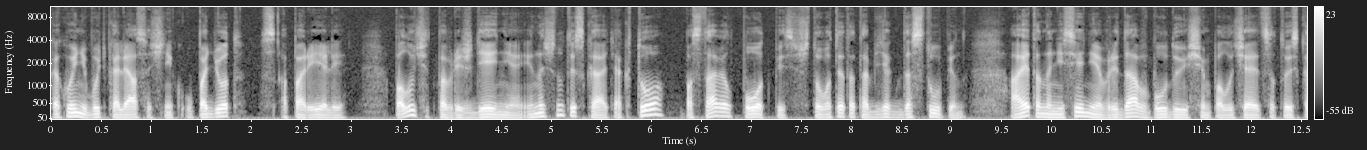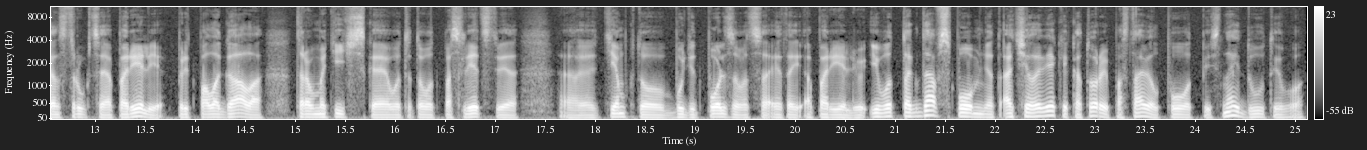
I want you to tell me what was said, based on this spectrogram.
какой-нибудь колясочник упадет с аппарели, получит повреждения и начнут искать, а кто поставил подпись, что вот этот объект доступен, а это нанесение вреда в будущем получается. То есть конструкция аппарели предполагала травматическое вот это вот последствие э, тем, кто будет пользоваться этой аппарелью. И вот тогда вспомнят о человеке, который поставил подпись, найдут его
